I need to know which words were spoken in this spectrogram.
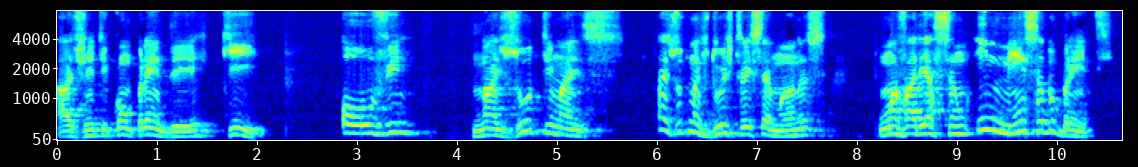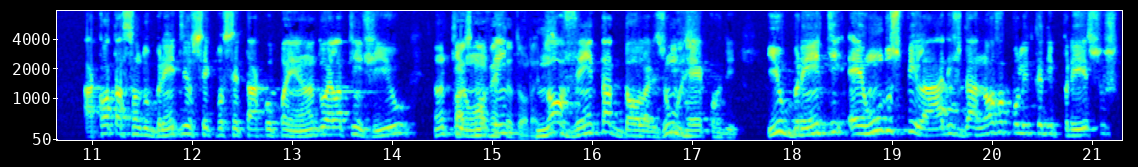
a gente compreender que houve nas últimas, nas últimas duas, três semanas, uma variação imensa do Brent. A cotação do Brent, eu sei que você está acompanhando, ela atingiu anteontem 90 dólares, 90 dólares um Isso. recorde. E o Brent é um dos pilares da nova política de preços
